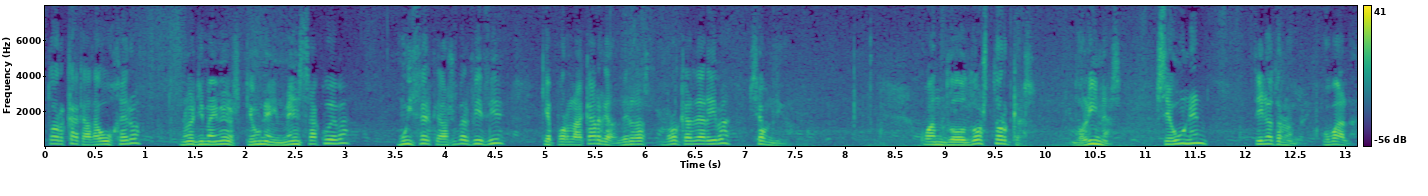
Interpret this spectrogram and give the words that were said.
torca, cada agujero, no es ni más ni menos que una inmensa cueva muy cerca de la superficie que por la carga de las rocas de arriba se ha hundido. Cuando dos torcas, dolinas, se unen, tiene otro nombre, ubala.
